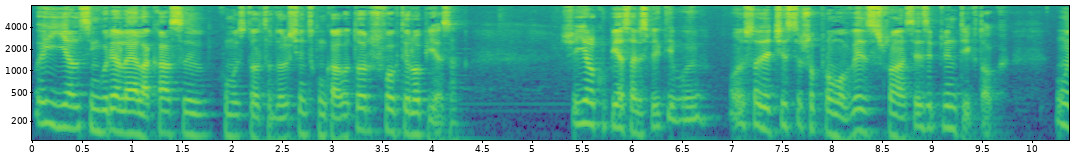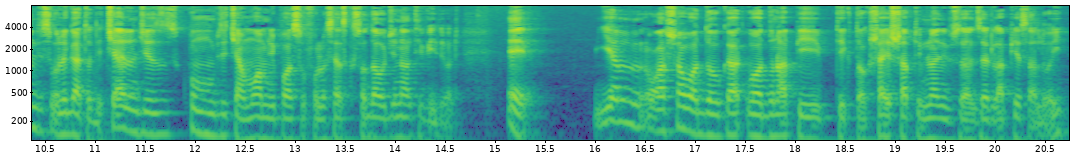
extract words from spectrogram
îi el singurel la el acasă, cum sunt toți adolescenți, cu un calculator și făcut el o piesă. Și el cu piesa respectivă o să decis să-și o promoveze și o lanseze prin TikTok, unde s-au legat de challenges, cum ziceam, oamenii pot să o folosească, să o dau în alte videouri. Ei, el așa o, adăugat, o adunat pe TikTok 67 milioane de vizualizări la piesa lui,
